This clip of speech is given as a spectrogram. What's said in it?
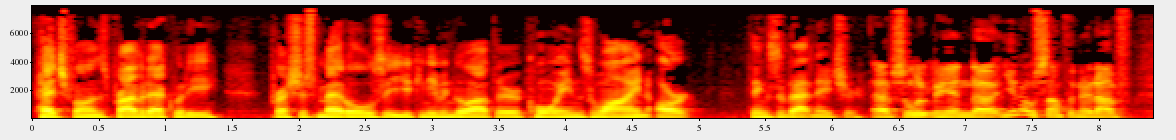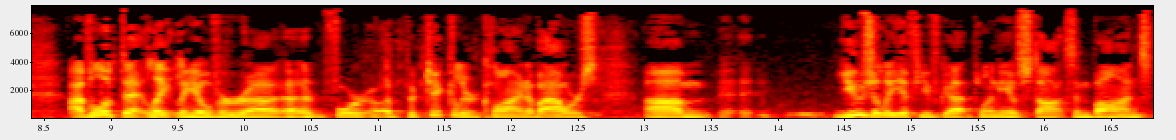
hedge funds, private equity, precious metals. You can even go out there: coins, wine, art, things of that nature. Absolutely, and uh, you know something that I've I've looked at lately over uh, uh, for a particular client of ours. Um, usually, if you've got plenty of stocks and bonds,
